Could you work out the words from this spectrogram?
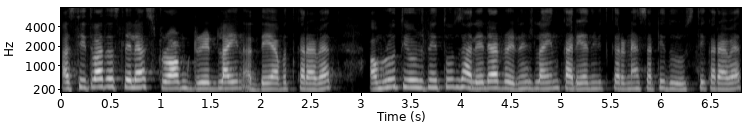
अस्तित्वात असलेल्या स्ट्रॉम ड्रेड लाईन अद्ययावत कराव्यात. अमृत योजनेतून झालेल्या ड्रेनेज लाईन कार्यान्वित करण्यासाठी दुरुस्ती कराव्यात.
